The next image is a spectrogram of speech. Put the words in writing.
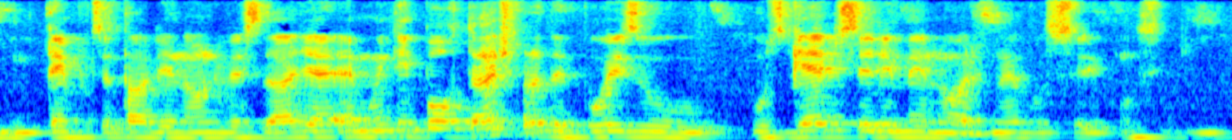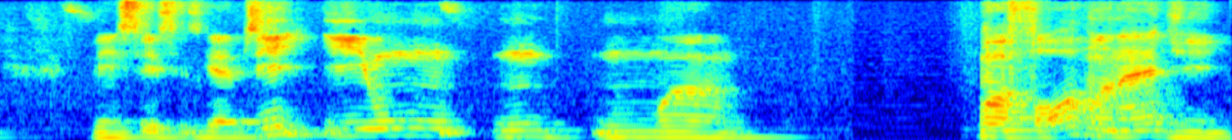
no tempo que você está ali na universidade é, é muito importante para depois o, os gaps serem menores, né? Você conseguir vencer esses gaps. E, e um, um, uma, uma forma né, de,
